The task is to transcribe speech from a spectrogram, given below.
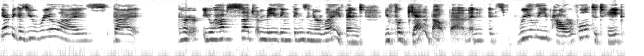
Yeah, because you realize that there you have such amazing things in your life and you forget about them and it's really powerful to take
